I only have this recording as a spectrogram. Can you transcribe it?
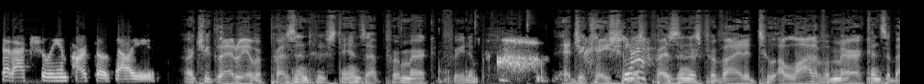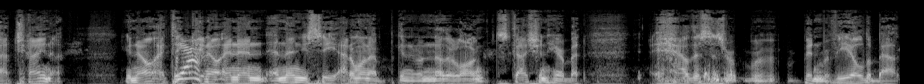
that actually impart those values. Aren't you glad we have a president who stands up for American freedom? Education this president has provided to a lot of Americans about China. You know, I think Yeah. you know, and then and then you see. I don't want to get into another long discussion here, but how this has re- re- been revealed about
